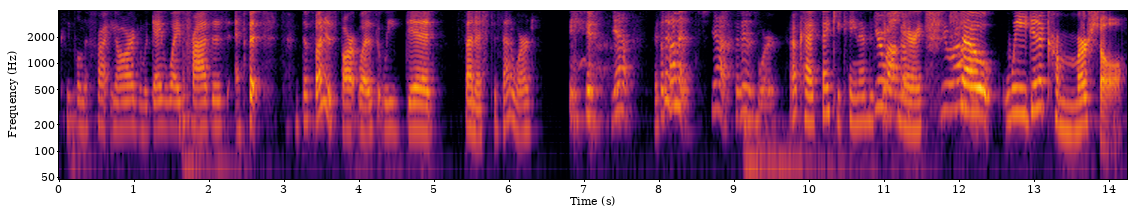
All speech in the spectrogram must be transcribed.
people in the front yard, and we gave away prizes. And but the funnest part was we did funnest. Is that a word? yes, Is the it? funnest. Yes, it is word. Okay, thank you, Tina. This You're welcome. dictionary. You're welcome. So we did a commercial.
